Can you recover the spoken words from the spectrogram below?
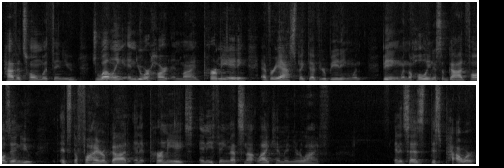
have its home within you, dwelling in your heart and mind, permeating every aspect of your being. When, being when the holiness of God falls in you, it's the fire of God, and it permeates anything that's not like Him in your life. And it says this power,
